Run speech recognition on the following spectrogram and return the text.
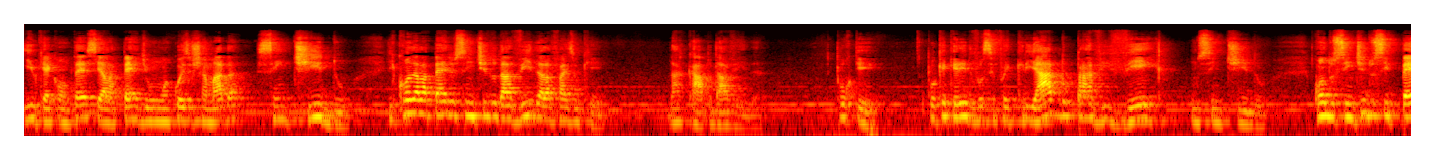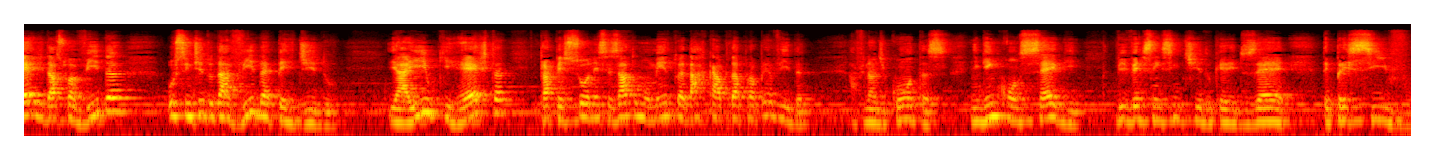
E o que acontece? Ela perde uma coisa chamada sentido. E quando ela perde o sentido da vida, ela faz o quê? Dá cabo da vida. Por quê? Porque, querido, você foi criado para viver um sentido. Quando o sentido se perde da sua vida, o sentido da vida é perdido. E aí o que resta para a pessoa nesse exato momento é dar cabo da própria vida. Afinal de contas, ninguém consegue viver sem sentido, queridos. É depressivo,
